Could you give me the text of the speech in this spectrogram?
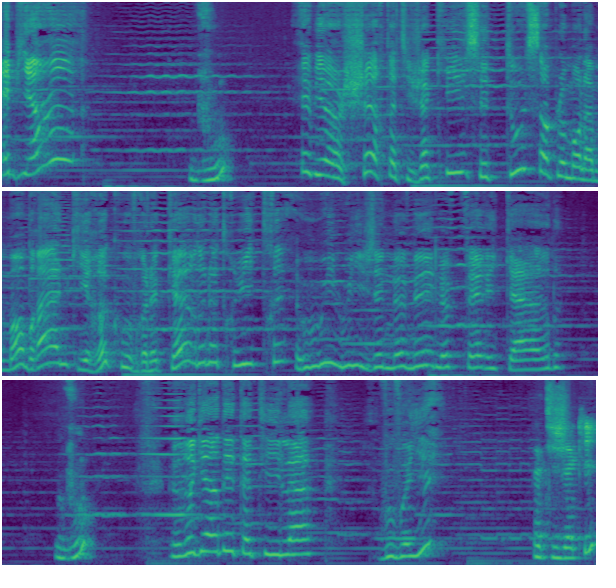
Eh bien Vous? Eh bien, cher Tati Jackie, c'est tout simplement la membrane qui recouvre le cœur de notre huître. Oui, oui, j'ai nommé le péricarde. Vous? Regardez Tati là. Vous voyez? Tati Jackie?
